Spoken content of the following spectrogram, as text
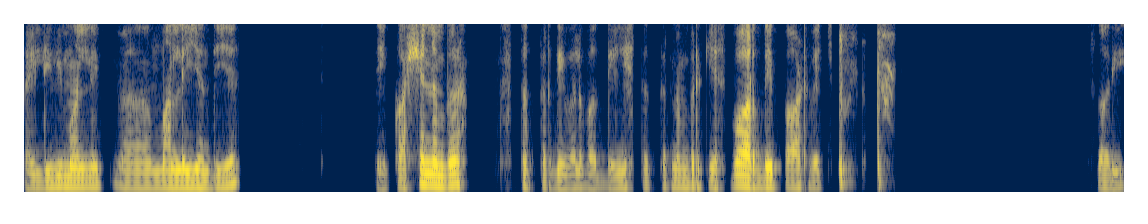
ਪਹਿਲੀ ਵੀ ਮੰਨ ਲਈ ਮੰਨ ਲਈ ਜਾਂਦੀ ਹੈ। ਤੇ ਕੁਐਸਚਨ ਨੰਬਰ 77 ਦੇ ਵੱਲ ਵਧਦੇ ਹਾਂ ਜੀ 77 ਨੰਬਰ ਕਿਸ ਵਾਰ ਦੇ ਪਾਠ ਵਿੱਚ। ਸੌਰੀ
